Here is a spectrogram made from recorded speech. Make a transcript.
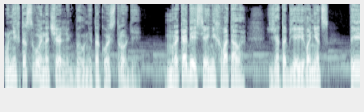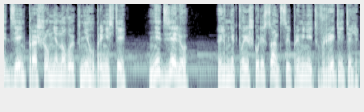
У них-то свой начальник был не такой строгий. «Мракобесия не хватало! Я тебе, Иванец, ты день прошу мне новую книгу принести! Неделю! Или мне к твоей шкуре санкции применить, вредитель!»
